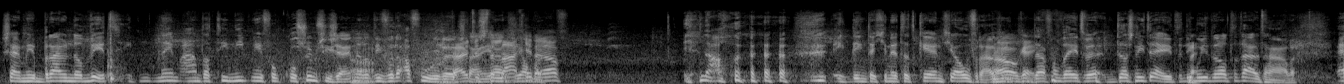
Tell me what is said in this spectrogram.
zijn meer bruin dan wit. Ik neem aan dat die niet meer voor consumptie zijn... en dat die voor de afvoer staan. Buitenste ja, laagje eraf. Nou, ik denk dat je net het kerntje overhoudt. Oh, okay. Daarvan weten we, dat is niet te eten. Die nee. moet je er altijd uithalen. Uh,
